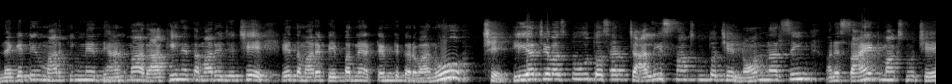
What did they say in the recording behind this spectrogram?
નેગેટિવ માર્કિંગને ધ્યાનમાં રાખીને તમારે જે છે એ તમારે પેપરને અટેમ્પ્ટ કરવાનું છે. ક્લિયર છે વસ્તુ? તો સર, ચાલીસ માર્ક્સનું તો છે નોન નર્સિંગ અને સાહીઠ માર્ક્સનું છે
